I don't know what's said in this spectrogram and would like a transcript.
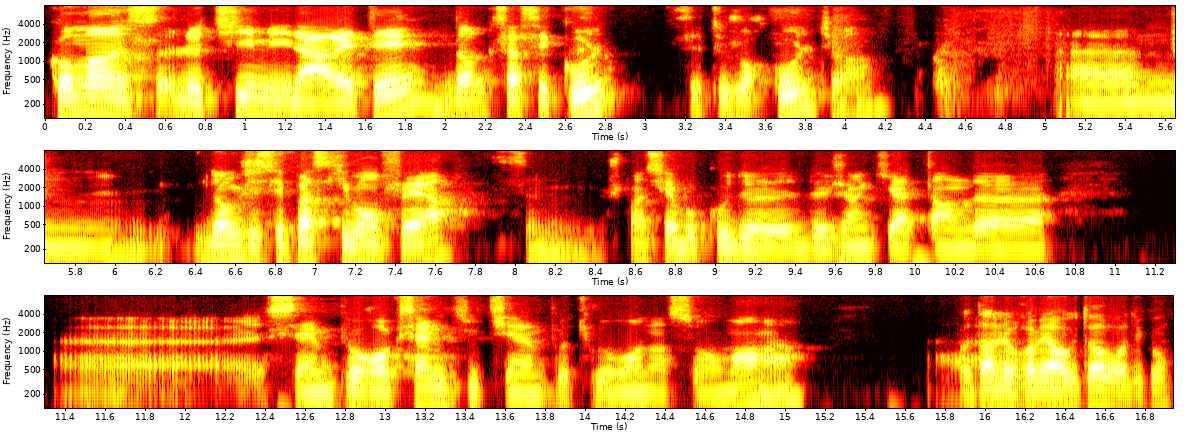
commence, le team il a arrêté. Donc ça c'est cool, c'est toujours cool, tu vois. donc je ne sais pas ce qu'ils vont faire. Je pense qu'il y a beaucoup de, gens qui attendent. c'est un peu Roxane qui tient un peu tout le monde en ce moment là. Autant le 1er octobre du coup?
